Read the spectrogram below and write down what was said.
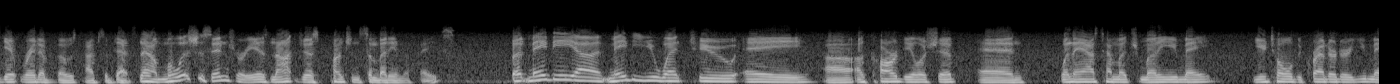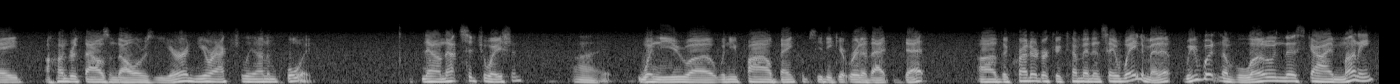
get rid of those types of debts. Now, malicious injury is not just punching somebody in the face, but maybe uh, maybe you went to a uh, a car dealership and when they asked how much money you made, you told the creditor you made hundred thousand dollars a year and you're actually unemployed. Now, in that situation, uh, when you uh, when you file bankruptcy to get rid of that debt, uh, the creditor could come in and say, "Wait a minute, we wouldn't have loaned this guy money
